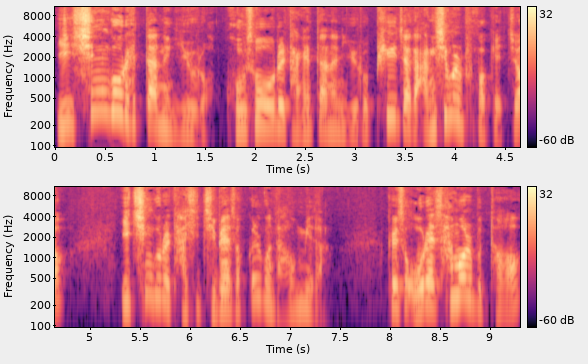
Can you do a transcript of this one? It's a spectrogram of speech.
이 신고를 했다는 이유로 고소를 당했다는 이유로 피의자가 앙심을 품었겠죠. 이 친구를 다시 집에서 끌고 나옵니다. 그래서 올해 3월부터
